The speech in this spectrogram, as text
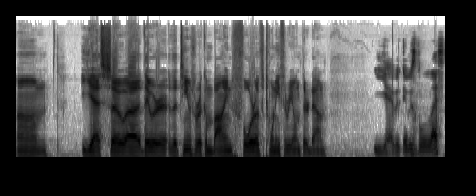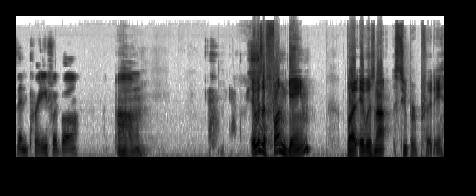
Um. Yes. so uh, they were the teams were a combined four of twenty three on third down. Yeah, it was, it was less than pretty football. Um, It was a fun game, but it was not super pretty.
